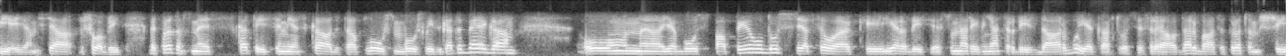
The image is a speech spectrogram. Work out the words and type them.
pieejams, jā, šobrīd. Bet, protams, mēs skatīsimies, kāda tā plūsma būs līdz gada beigām. Un, ja būs papildus, ja cilvēki ieradīsies un arī viņi atradīs darbu, iekārtosies reāli darbā, tad, protams, šī,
